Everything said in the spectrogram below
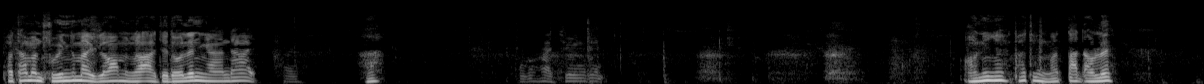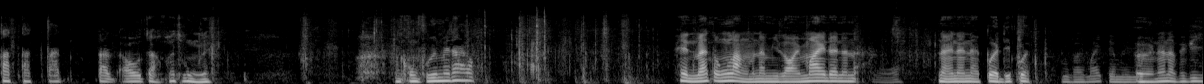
เพราะถ้ามันฟื้นขึ้นมาอีกรอบหนึ่งเราอาจจะโดนเล่นงานได้ฮะผมต้องหาเชือกนะเพื่อนอ๋อนี่ไงผ้าถุงอะตัดเอาเลย ตัดตัดตัดตัดเอาจากผ้าถุงเลย มันคงฟื้นไม่ได้หรอก เห็นไหมตรงหลังมันนะมีรอยไหม้ด้วยนั่นน่ะโอ้โหไหนไหนไหนเปิดดิเปิด มีรอยไหม้เต็มเลยเออ นั่นน่ะพี่พี่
